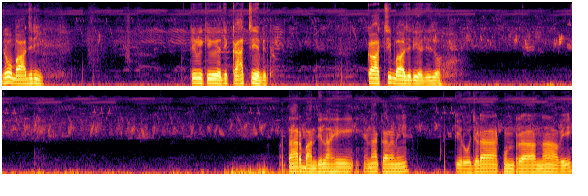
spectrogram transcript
જો બાજરી કેવી કેવી હજી કાચી હે મિત્રો. કાચી બાજરી હજી જો. તાર બાંધેલા છે એના કારણે કે રોજડા કુંડરા ના આવે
